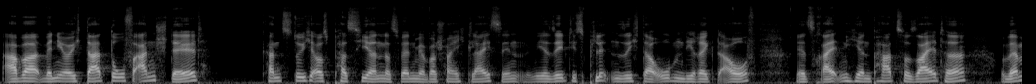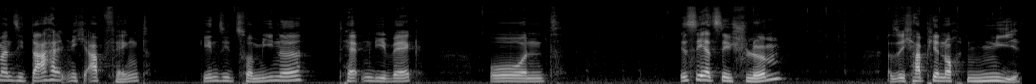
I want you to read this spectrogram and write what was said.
aber wenn ihr euch da doof anstellt, kann es durchaus passieren. Das werden wir wahrscheinlich gleich sehen. Ihr seht, die splitten sich da oben direkt auf. Jetzt reiten hier ein paar zur Seite. Und wenn man sie da halt nicht abfängt, gehen sie zur Mine, tappen die weg und ist sie jetzt nicht schlimm. Also ich habe hier noch nie,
